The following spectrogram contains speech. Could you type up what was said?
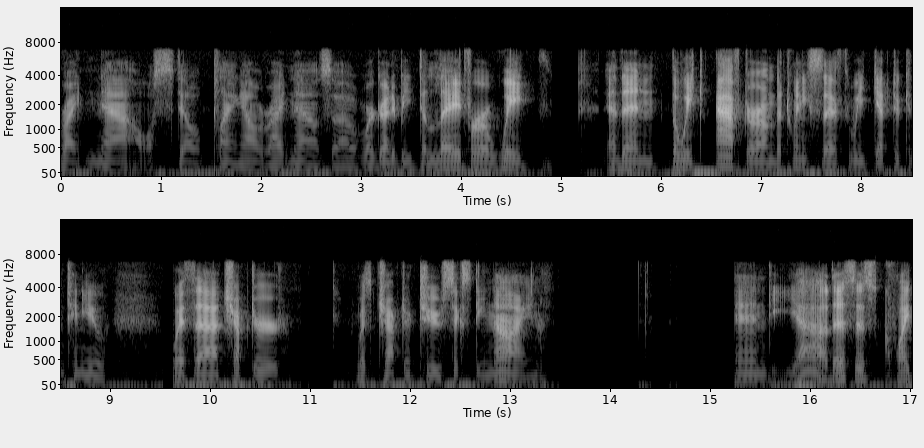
right now, still playing out right now. So we're going to be delayed for a week, and then the week after, on the 26th, we get to continue with uh, chapter with chapter 269. And yeah, this is quite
